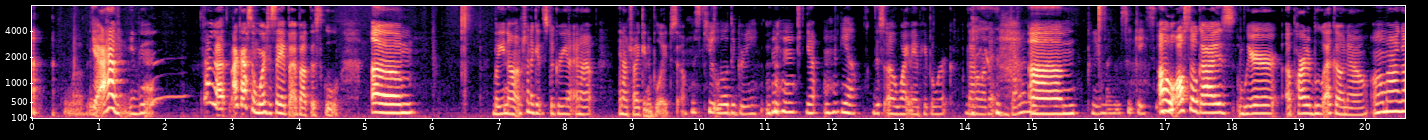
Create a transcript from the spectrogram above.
yeah, I have. I got I got some words to say about, about this school. Um, but you know, I'm trying to get this degree, and I and I'm trying to get employed. So This cute little degree. hmm yeah, hmm yeah. this uh white man paperwork. Gotta love it. Gotta Um. Put it in my little suitcase. Oh, also, guys, we're a part of Blue Echo now. Oh my gosh.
